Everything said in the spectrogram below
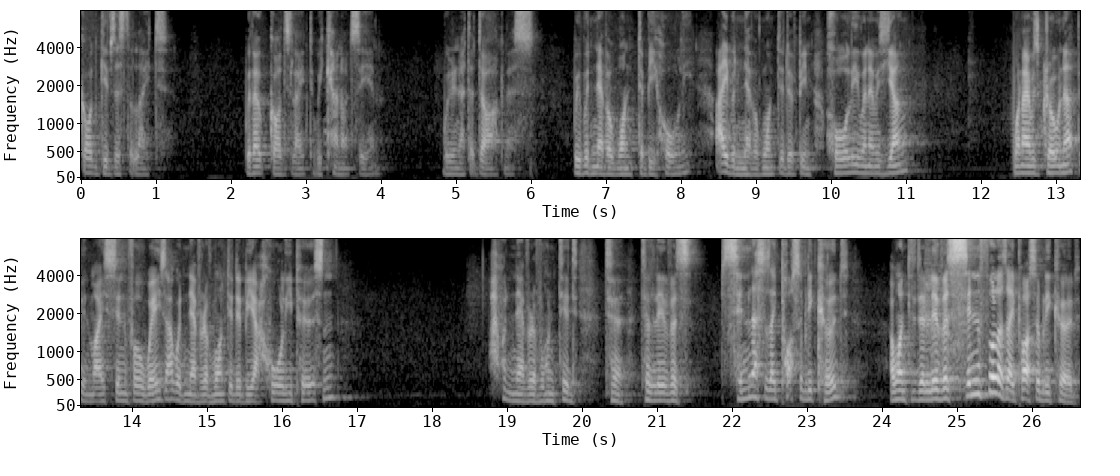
God gives us the light. Without God's light, we cannot see Him. We're in utter darkness. We would never want to be holy. I would never want to have been holy when I was young. When I was growing up in my sinful ways, I would never have wanted to be a holy person. I would never have wanted to, to live as sinless as I possibly could. I wanted to live as sinful as I possibly could.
